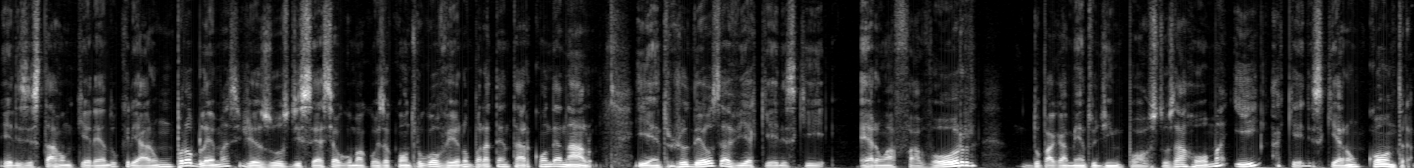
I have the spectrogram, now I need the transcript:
eles estavam querendo criar um problema se Jesus dissesse alguma coisa contra o governo para tentar condená-lo. E entre os judeus havia aqueles que eram a favor do pagamento de impostos a Roma e aqueles que eram contra.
